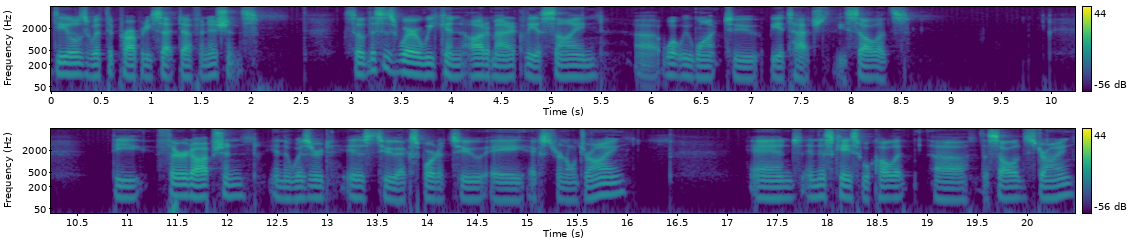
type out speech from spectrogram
deals with the property set definitions. So this is where we can automatically assign uh, what we want to be attached to these solids. The third option in the wizard is to export it to a external drawing and in this case we'll call it uh, the solids drawing.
